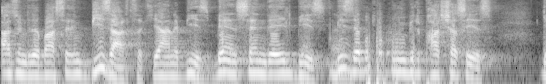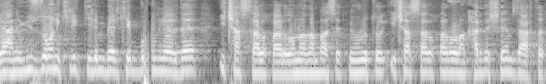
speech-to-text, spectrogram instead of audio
az önce de bahsettiğim biz artık yani biz ben sen değil biz biz de bu toplumun bir parçasıyız. Yani %12'lik dilim belki bugünlerde iç hastalıklarda onlardan bahsetmeyi unuttuk. İç hastalıkları olan kardeşlerimiz de artık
